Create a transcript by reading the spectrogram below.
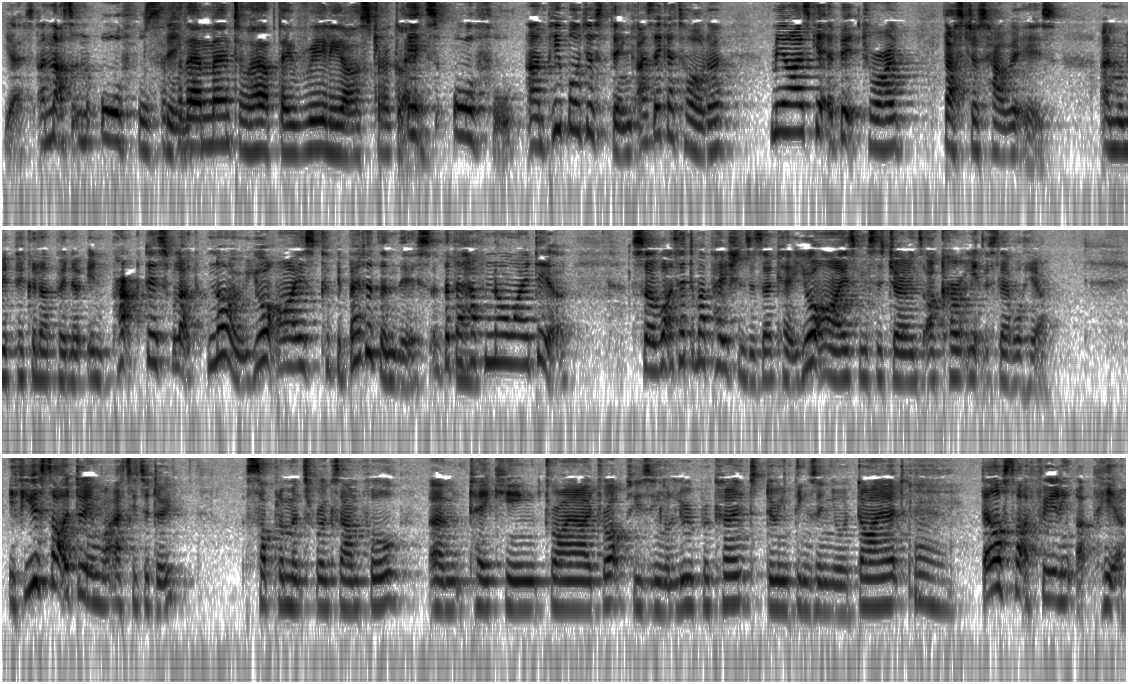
yes and that's an awful so thing for their mental health, they really are struggling. it's awful. And people just think, as they get older, my eyes get a bit dry, that's just how it is. And when we pick it up in, in practice, we're like, no, your eyes could be better than this. But they have no idea. So what I said to my patients is, okay, your eyes, Mrs. Jones, are currently at this level here. If you started doing what I asked you to do, supplements, for example, um, taking dry eye drops, using a lubricant, doing things in your diet, they'll start feeling up here.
